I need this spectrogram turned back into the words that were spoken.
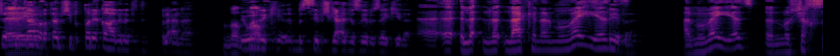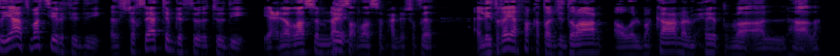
جت أيوه. الكاميرا تمشي بالطريقة هذه اللي أنت تقول عنها. بالضبط. يوريك بالسيب إيش قاعد يصير وزي كذا. لكن المميز غريبه المميز إنه الشخصيات ما تصير 3 دي. الشخصيات تبقى 2 دي. يعني الرسم نفس. الرسم حق الشخصيات. اللي يتغير فقط الجدران أو المكان المحيط بهذا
